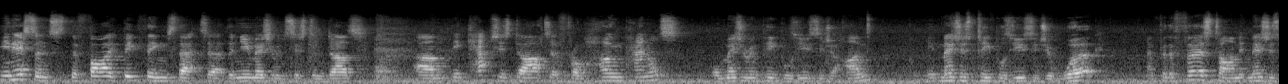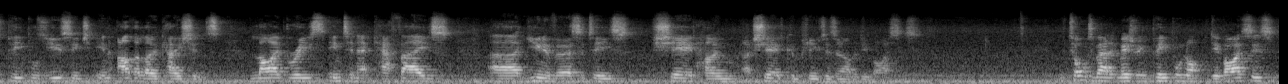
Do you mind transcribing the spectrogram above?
in essence, the five big things that uh, the new measurement system does, um, it captures data from home panels, or measuring people's usage at home. It measures people's usage at work, and for the first time, it measures people's usage in other locations, libraries, internet cafes, uh, universities, shared home, uh, shared computers and other devices. We've talked about it measuring people, not devices.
